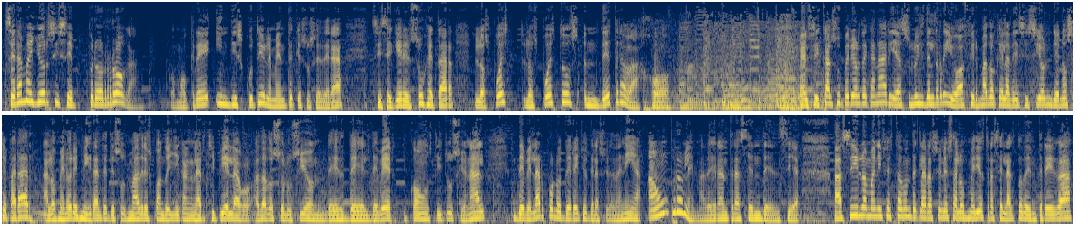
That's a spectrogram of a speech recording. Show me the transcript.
será mayor si se prorrogan como cree indiscutiblemente que sucederá si se quieren sujetar los puestos de trabajo. El fiscal superior de Canarias, Luis del Río, ha afirmado que la decisión de no separar a los menores migrantes de sus madres cuando llegan al archipiélago ha dado solución desde el deber constitucional de velar por los derechos de la ciudadanía a un problema de gran trascendencia. Así lo ha manifestado en declaraciones a los medios tras el acto de entrega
